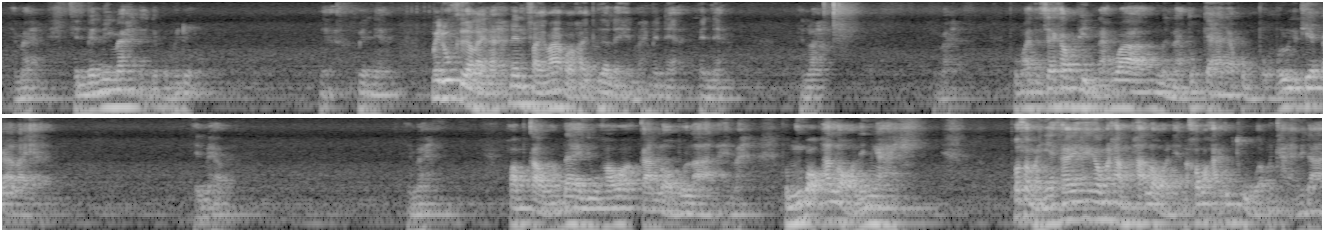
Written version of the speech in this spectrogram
เห็นไหมเห็นเม็ดนี้ไหมเดี๋ยวผมให้ดูเนี่ยเม็ดเนี้ยไม่รู้คืออะไรนะเล่นไฟมากกว่าใครเพื่อนเลยเห็นไหมเม็ดเนี้ยเม็ดเนี้ยเห็นไหมเห็นไหมผมอาจจะใช้คำผิดนะว่าเหมือนหนังตุ๊กแกเนี่ยผมผมไม่รู้จะเทียบกับอะไรอะเห็นไหมครับ เห็นไหมความเก่าของได้อายุเขาอะการหล่อโบราณเห็นไหมผมถึงบอกผ้าหล่อเล่นง่ายเพราะสมัยนี้ถ้าให้เขามาทำผ้าหล่อเนี่ยแล้วเขามาขายถูกๆอะมันขายไม่ได้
